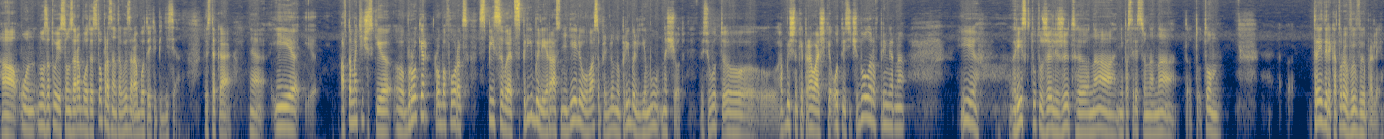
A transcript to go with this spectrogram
А он, но зато, если он заработает 100%, вы заработаете 50%. То есть, такая и автоматически э, брокер RoboForex списывает с прибыли раз в неделю у вас определенную прибыль ему на счет. То есть вот э, обычно копировальщики от 1000 долларов примерно. И риск тут уже лежит на, непосредственно на том трейдере, который вы выбрали.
